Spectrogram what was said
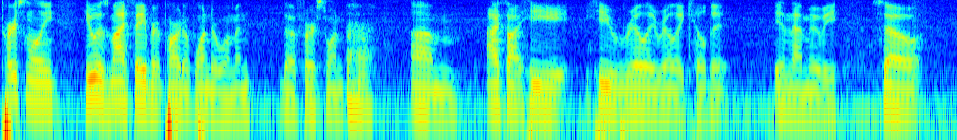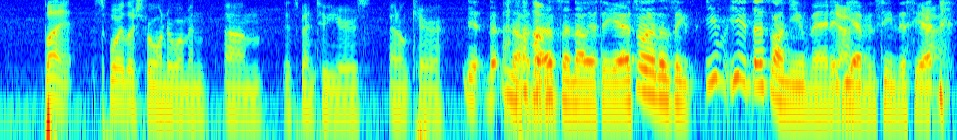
personally, he was my favorite part of Wonder Woman, the first one. Uh-huh. Um, I thought he he really really killed it in that movie. So, but spoilers for Wonder Woman. Um, it's been two years. I don't care. Yeah, th- no, that's another thing. Yeah, it's one of those things. You, you, that's on you, man. If Yeah. you haven't seen this yet. Yeah.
